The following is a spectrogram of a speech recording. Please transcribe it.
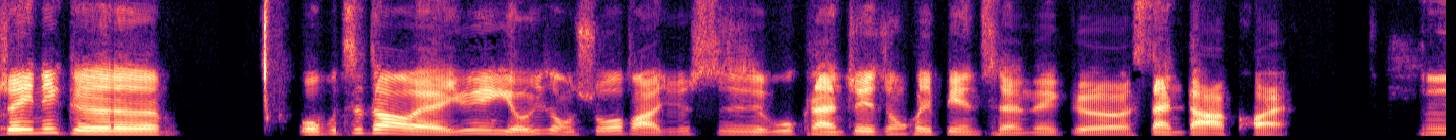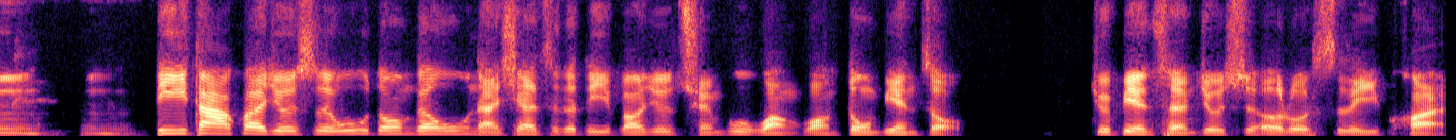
所以那个、嗯、我不知道哎，因为有一种说法就是乌克兰最终会变成那个三大块。嗯嗯，第一大块就是乌东跟乌南，现在这个地方就是全部往往东边走，就变成就是俄罗斯的一块，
